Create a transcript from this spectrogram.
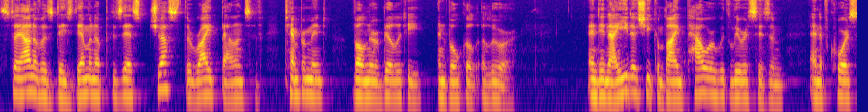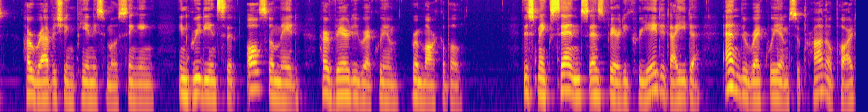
Stoyanova's Desdemona possessed just the right balance of temperament, vulnerability, and vocal allure. And in Aida, she combined power with lyricism, and of course, her ravishing pianissimo singing, ingredients that also made her Verdi Requiem remarkable. This makes sense as Verdi created Aida and the Requiem soprano part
